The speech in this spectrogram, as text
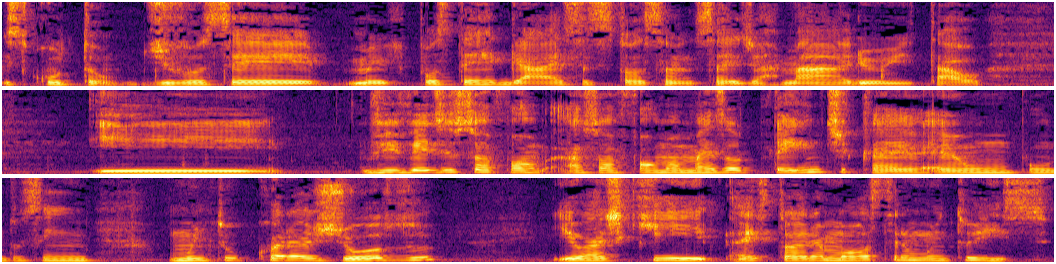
escutam, de você meio que postergar essa situação de sair de armário e tal. E viver de sua forma, a sua forma mais autêntica é, é um ponto assim muito corajoso e eu acho que a história mostra muito isso.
